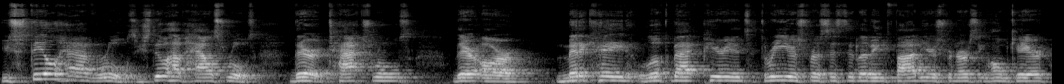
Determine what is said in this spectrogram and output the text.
You still have rules. You still have house rules. There are tax rules. There are Medicaid look back periods, three years for assisted living, five years for nursing home care.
